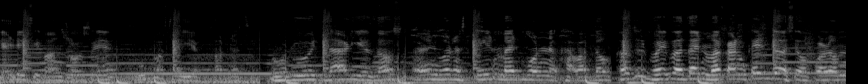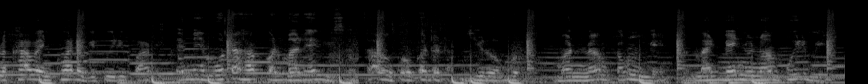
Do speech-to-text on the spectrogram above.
કેડીસી વાંધો છે ઊભા થઈ શકતા નથી. હું રોજ દાડીએ દઉં ત્રણ વર્ષ તેલ મારી બોનને ખાવા દઉં. ખજૂર ભાઈ બધાને મકાન કરી દેશે, પણ અમને ખાવાને ખોરાકી પૂરી પાડે. એમને મોટા હક પર મારે આવી છે. તાલુકો ગઢડા જીરો મારું નામ કમુબેન મારી બેનનું નામ પૂરબેન.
